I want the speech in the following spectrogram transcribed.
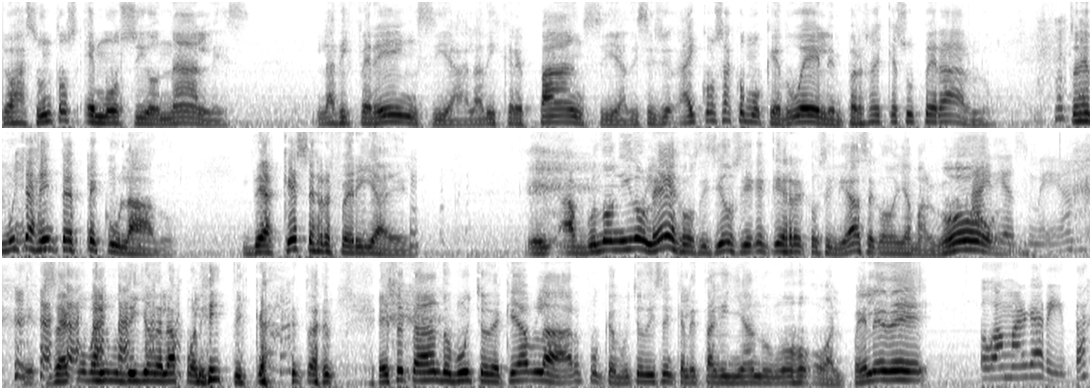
los asuntos emocionales, la diferencia, la discrepancia. Dice, hay cosas como que duelen, pero eso hay que superarlo. Entonces mucha gente ha especulado de a qué se refería él. Eh, algunos han ido lejos diciendo si es que hay que reconciliarse con doña Margot. Ay, Dios mío. Eh, o sea, como es el mundillo de la política. Entonces, eso está dando mucho de qué hablar, porque muchos dicen que le está guiñando un ojo o al PLD o a Margarita.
